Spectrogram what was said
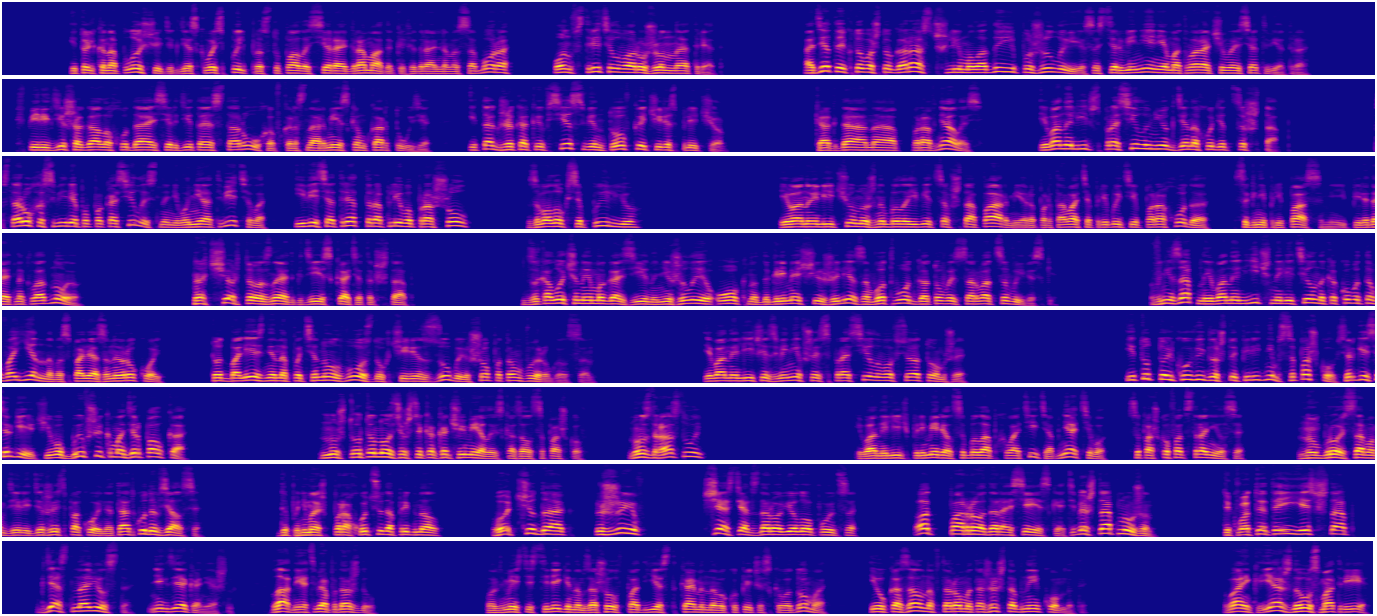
и только на площади, где сквозь пыль проступала серая громада кафедрального собора, он встретил вооруженный отряд. Одетые кто во что гораст шли молодые и пожилые, со стервенением отворачиваясь от ветра. Впереди шагала худая сердитая старуха в красноармейском картузе, и так же, как и все, с винтовкой через плечо. Когда она поравнялась, Иван Ильич спросил у нее, где находится штаб. Старуха свирепо покосилась на него, не ответила, и весь отряд торопливо прошел, заволокся пылью. Ивану Ильичу нужно было явиться в штаб армии, рапортовать о прибытии парохода с огнеприпасами и передать накладную. А черт его знает, где искать этот штаб. Заколоченные магазины, нежилые окна, да гремящие железом, вот-вот готовые сорваться вывески. Внезапно Иван Ильич налетел на какого-то военного с повязанной рукой. Тот болезненно потянул воздух через зубы и шепотом выругался. Иван Ильич, извинившись, спросил его все о том же. И тут только увидел, что перед ним Сапожков, Сергей Сергеевич, его бывший командир полка. — Ну что ты носишься, как очумелый, — сказал Сапожков. — Ну, здравствуй. Иван Ильич примерился было обхватить, обнять его. Сапожков отстранился. — Ну, брось, в самом деле, держись спокойно. Ты откуда взялся? — Да, понимаешь, пароход сюда пригнал. Вот чудак, жив. Счастье от здоровья лопаются. Вот порода российская. Тебе штаб нужен? Так вот это и есть штаб. Где остановился-то? Нигде, конечно. Ладно, я тебя подожду. Он вместе с Телегином зашел в подъезд каменного купеческого дома и указал на втором этаже штабные комнаты. — Ванька, я жду, смотри.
